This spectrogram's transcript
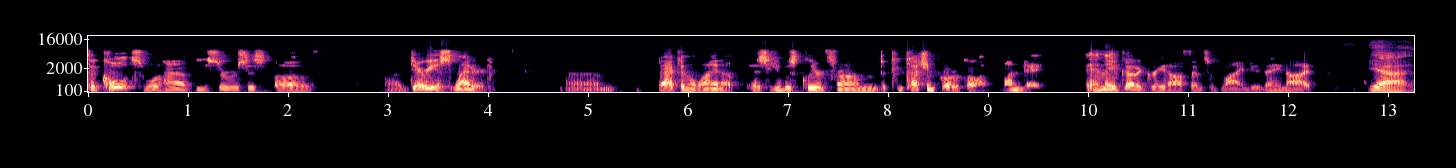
the Colts will have the services of uh, Darius Leonard um, back in the lineup as he was cleared from the concussion protocol on Monday. And they've got a great offensive line, do they not? Yeah,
